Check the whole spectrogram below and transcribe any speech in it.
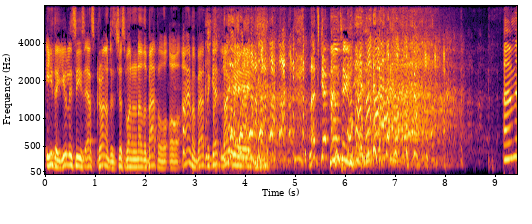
Either Ulysses S. Grant has just won another battle, or I'm about to get lucky. Let's get mounting. Um,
